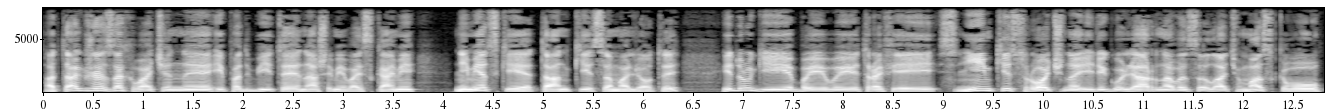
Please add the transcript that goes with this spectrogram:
а также захваченные и подбитые нашими войсками немецкие танки, самолеты и другие боевые трофеи, снимки срочно и регулярно высылать в Москву.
